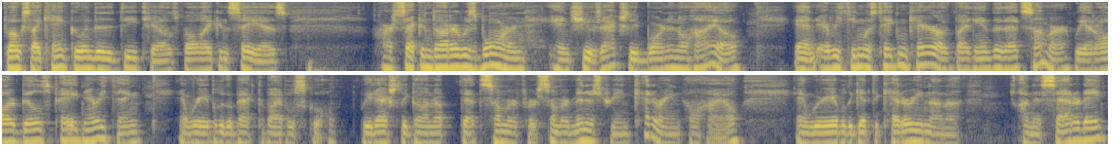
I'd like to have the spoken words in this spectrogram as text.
Folks, I can't go into the details, but all I can say is our second daughter was born, and she was actually born in Ohio, and everything was taken care of by the end of that summer. We had all our bills paid and everything, and we were able to go back to Bible school. We'd actually gone up that summer for summer ministry in Kettering, Ohio, and we were able to get the Kettering on a on a Saturday.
